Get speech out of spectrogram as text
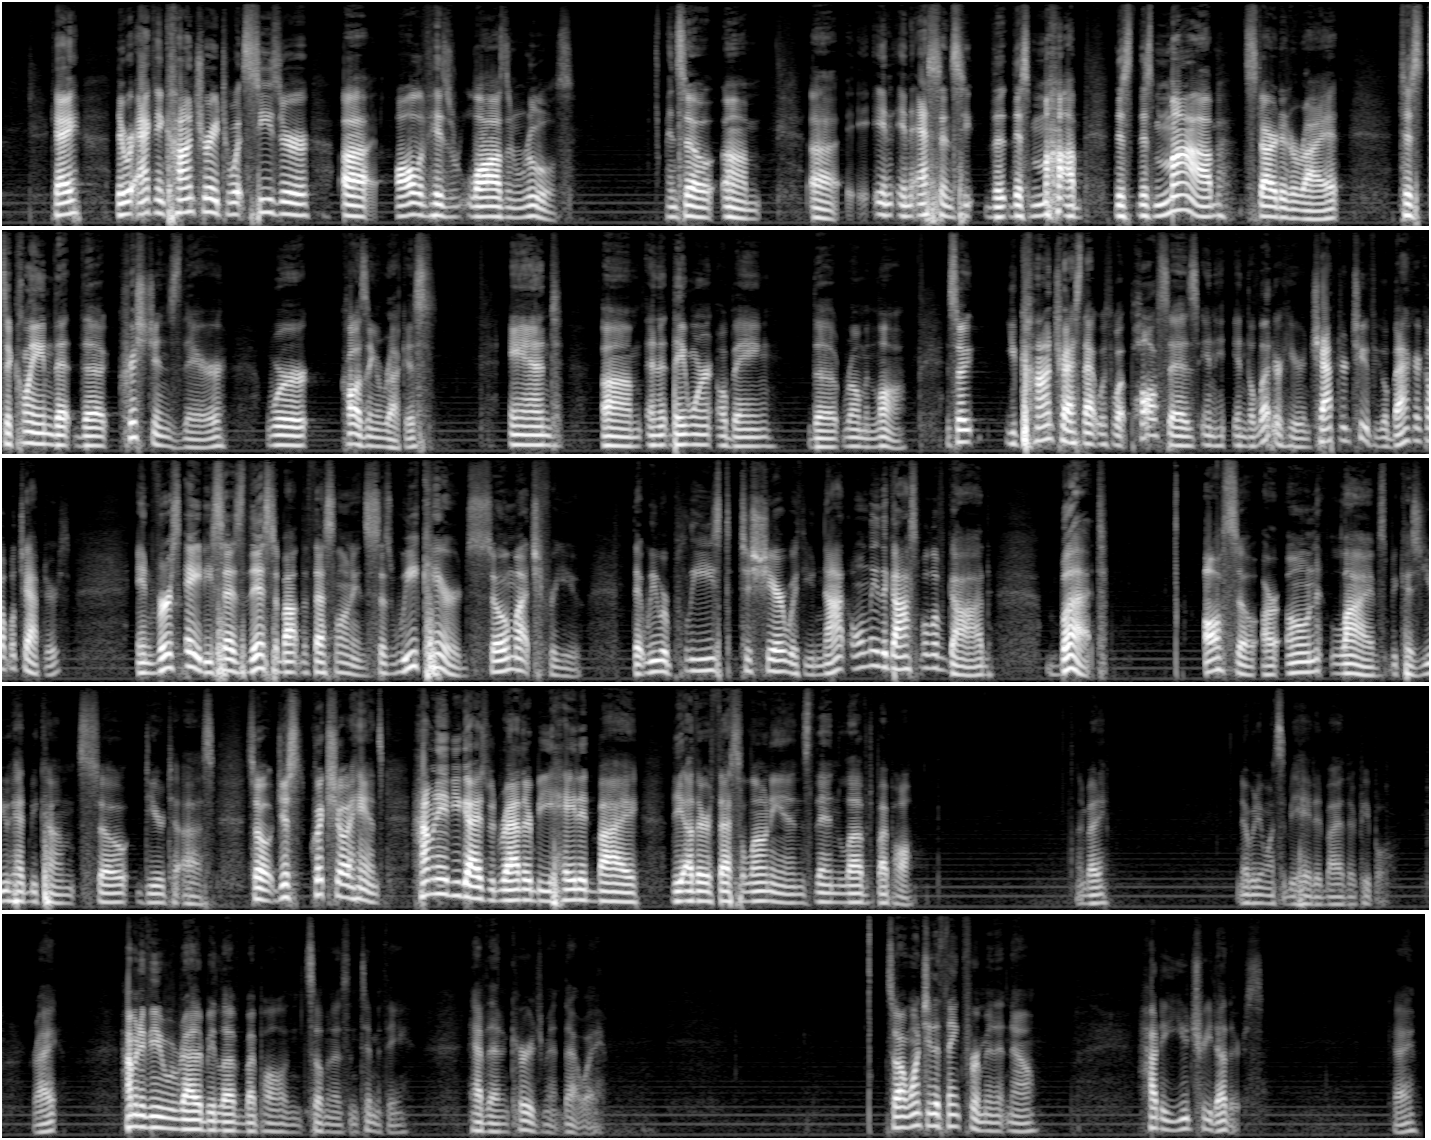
okay? They were acting contrary to what Caesar, uh, all of his laws and rules. And so, um, uh, in, in essence, the, this mob, this, this mob started a riot to, to claim that the Christians there were causing a ruckus and, um, and that they weren't obeying the Roman law. And so you contrast that with what Paul says in, in the letter here in chapter 2. If you go back a couple chapters, in verse 8, he says this about the Thessalonians. He says, We cared so much for you that we were pleased to share with you not only the gospel of God, but also our own lives because you had become so dear to us. So, just quick show of hands. How many of you guys would rather be hated by the other Thessalonians than loved by Paul? Anybody? Nobody wants to be hated by other people, right? How many of you would rather be loved by Paul and Silvanus and Timothy? Have that encouragement that way. So I want you to think for a minute now. How do you treat others? Okay?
